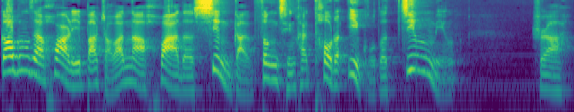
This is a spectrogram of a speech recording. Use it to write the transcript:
高更在画里把爪哇娜画的性感风情，还透着一股子精明。是啊，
